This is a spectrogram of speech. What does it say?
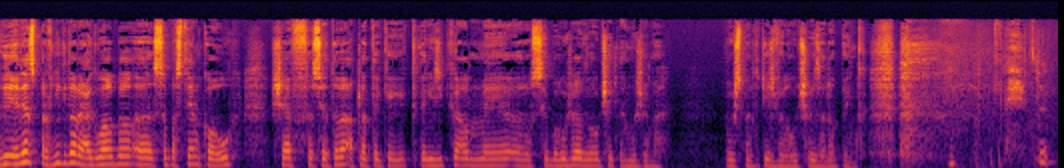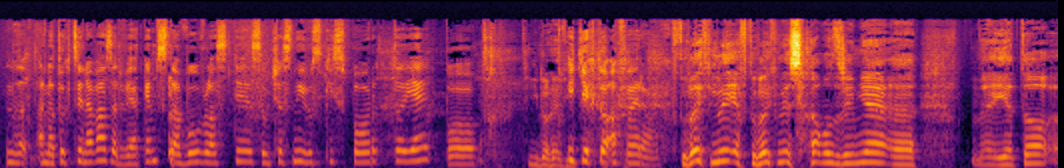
jeden z prvních, kdo reagoval, byl eh, Sebastian Kou, šéf světové atletiky, který říkal, my Rusy bohužel vyloučit nemůžeme. My už jsme totiž vyloučili za doping. A na to chci navázat. V jakém stavu vlastně současný ruský sport je po Nikdo neví. I těchto aférách. V tuhle chvíli, v tuhle chvíli samozřejmě eh, je to, eh,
